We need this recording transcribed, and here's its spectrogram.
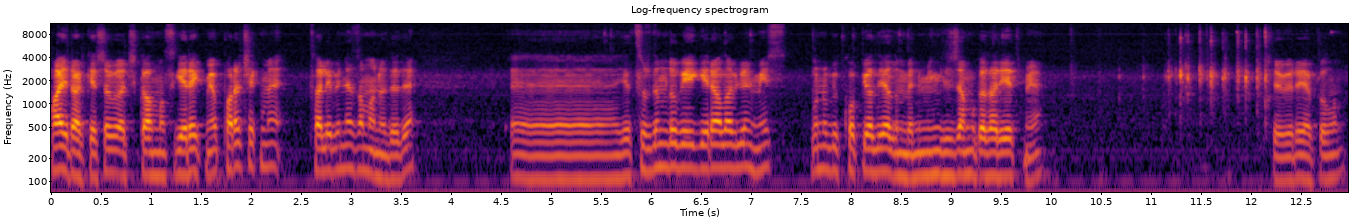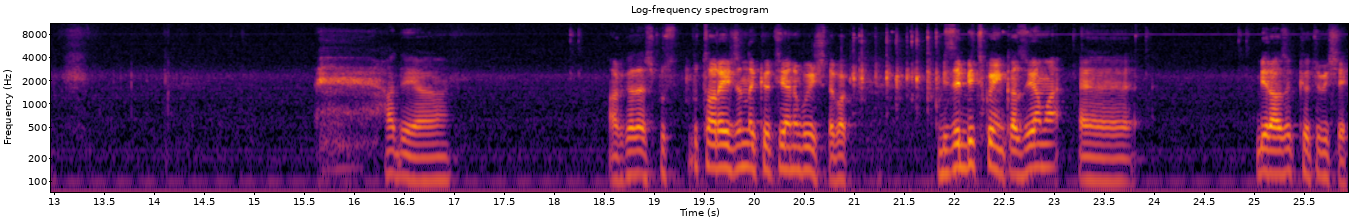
Hayır arkadaşlar açık kalması gerekmiyor. Para çekme talebi ne zaman ödedi? Ee, yatırdığım Doge'yi geri alabilir miyiz? Bunu bir kopyalayalım. Benim İngilizcem bu kadar yetmiyor. Çeviri yapalım. Hadi ya. Arkadaş bu, bu tarayıcının da kötü yanı bu işte bak. Bize Bitcoin kazıyor ama ee, birazcık kötü bir şey.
